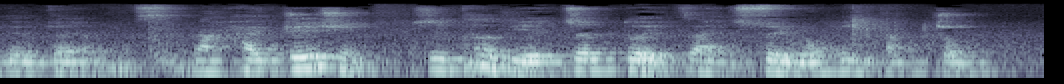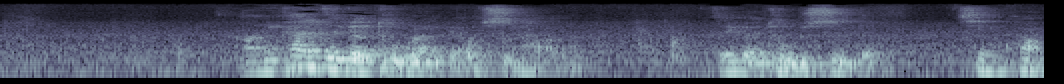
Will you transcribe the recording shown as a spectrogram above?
一个专有名词。那 hydration 是特别针对在水溶液当中。好，你看这个图来表示好了，这个图示的情况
